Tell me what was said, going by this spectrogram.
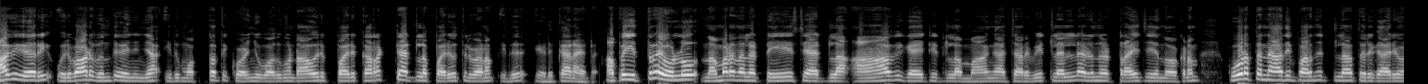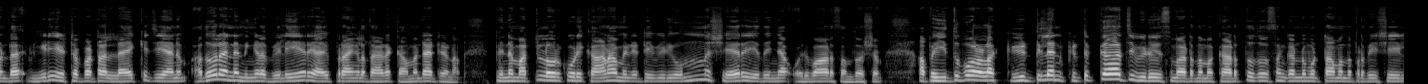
ആവി കയറി ഒരുപാട് വെന്ത് കഴിഞ്ഞ് കഴിഞ്ഞാൽ ഇത് മൊത്തത്തിൽ കുഴഞ്ഞു പോകും. അതുകൊണ്ട് ആ ഒരു പരു കറക്റ്റ് ആയിട്ടുള്ള പരുവത്തിൽ വേണം ഇത് എടുക്കാനായിട്ട്. അപ്പോൾ ഇത്രയേ ഉള്ളൂ. നമ്മുടെ നല്ല ടേസ്റ്റ് ആയിട്ടുള്ള ആവി കയറ്റിയിട്ടുള്ള മാങ്ങാച്ചാർ വീട്ടിലെല്ലാവരും ഒന്ന് ട്രൈ ചെയ്ത് നോക്കണം. കൂടെ തന്നെ ആദ്യം പറഞ്ഞിട്ടില്ലാത്തൊരു കാര്യമുണ്ട്. വീഡിയോ ഇഷ്ടപ്പെട്ടാൽ ലൈക്ക് ചെയ്യാനും അതുപോലെ തന്നെ നിങ്ങളുടെ വിലയേറിയ അഭിപ്രായങ്ങൾ താഴെ കമന്റായിട്ട് ചെയ്യണം പിന്നെ മറ്റുള്ളവർക്ക് കൂടി കാണാൻ വേണ്ടിയിട്ട് ഈ വീഡിയോ ഒന്ന് ഷെയർ ചെയ്ത് കഴിഞ്ഞാൽ ഒരുപാട് സന്തോഷം. അപ്പോൾ ഇതുപോലുള്ള കിടിലൻ കിട്ടുക്കാച്ച് വീഡിയോസുമായിട്ട് നമുക്ക് അടുത്ത ദിവസം കണ്ടുമുട്ടാമെന്ന പ്രതീക്ഷയിൽ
